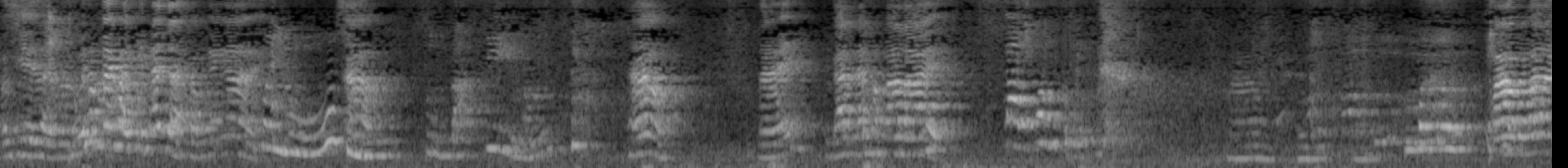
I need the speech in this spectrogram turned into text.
โอเคใส่มาเฮ้ยทำไมคาคินได้ มามาแปลว่าอะไร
